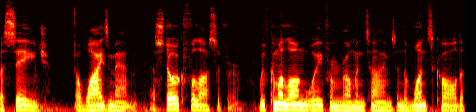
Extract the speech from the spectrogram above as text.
A sage, a wise man, a stoic philosopher. We've come a long way from Roman times, and the once called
